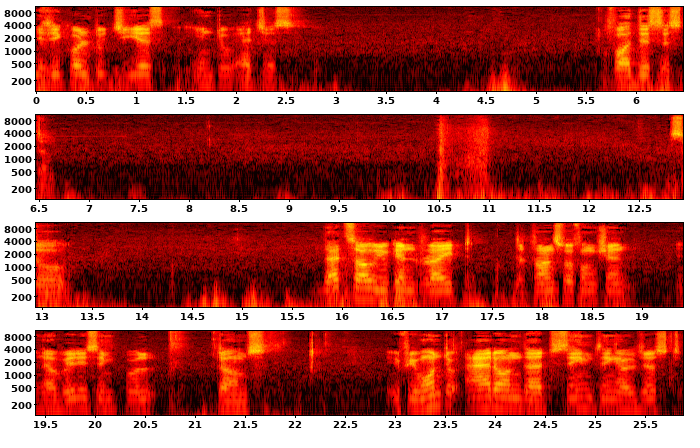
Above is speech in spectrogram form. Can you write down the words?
is equal to GS into HS for this system. So that's how you can write the transfer function in a very simple terms. If you want to add on that same thing I'll just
